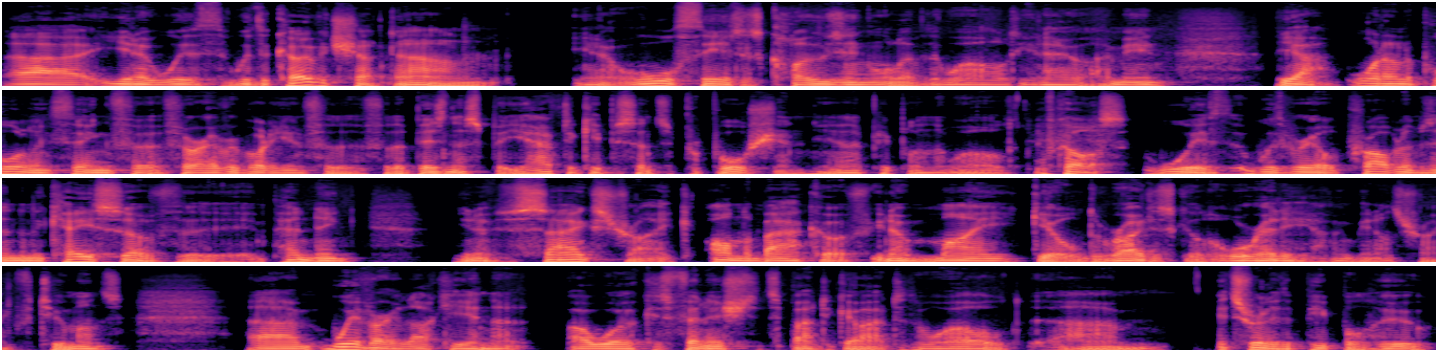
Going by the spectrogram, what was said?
uh, you know, with with the COVID shutdown, you know, all theatres closing all over the world. You know, I mean, yeah, what an appalling thing for, for everybody and for the, for the business. But you have to keep a sense of proportion. You know, people in the world Of course. with with real problems, and in the case of the impending, you know, SAG strike on the back of, you know, my guild, the Writers Guild, already having been on strike for two months. Um, we're very lucky in that our work is finished. It's about to go out to the world. Um, it's really the people who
